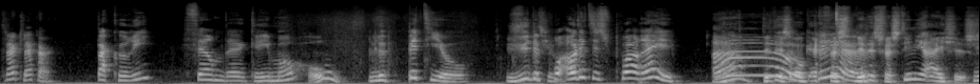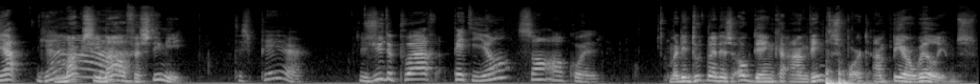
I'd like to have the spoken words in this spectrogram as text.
Trekt lekker. Pacorie Ferme de Grimaud. Oh, Le Pétio. Jus de poire. Oh, dit is poiré. ja, Oh, dit is ook echt fest- peer. dit is festini-ijsjes. Ja. Ja. Maximaal festini. Het is peer. Jus de poire pétillant sans alcool. Maar dit doet mij dus ook denken aan wintersport, aan Peer Williams.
